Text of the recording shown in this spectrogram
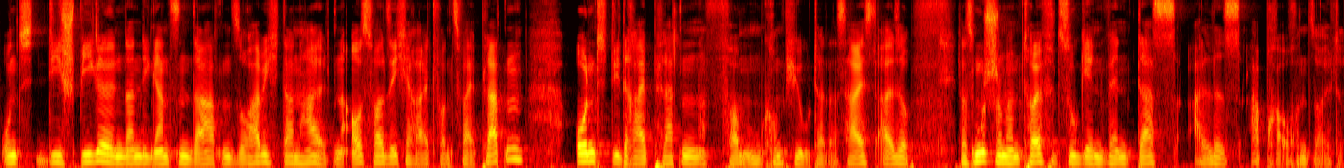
und die spiegeln dann die ganzen Daten. So habe ich dann halt eine Ausfallsicherheit von zwei Platten und die drei Platten vom Computer. Das heißt also, das muss schon beim Teufel zugehen, wenn das alles abrauchen sollte.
